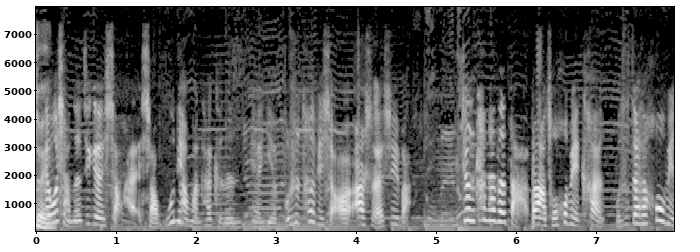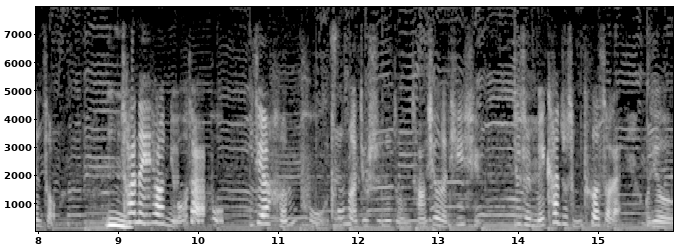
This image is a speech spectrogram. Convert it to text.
对。哎，我想的这个小孩小姑娘嘛，她可能也也不是特别小，二十来岁吧。就是看她的打扮，从后面看，我是在她后面走，嗯，穿的一条牛仔裤，一件很普通的就是那种长袖的 T 恤，就是没看出什么特色来，我就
